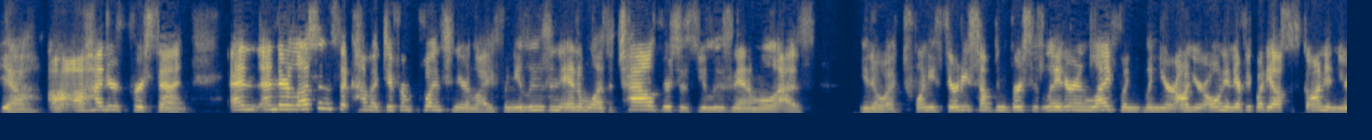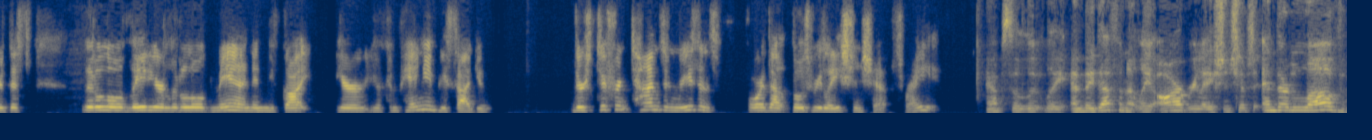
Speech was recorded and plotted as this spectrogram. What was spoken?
Yeah a hundred percent. And and there are lessons that come at different points in your life. When you lose an animal as a child versus you lose an animal as you know a 20 30 something versus later in life when when you're on your own and everybody else is gone and you're this little old lady or little old man and you've got your your companion beside you. There's different times and reasons for that those relationships right? Absolutely. And they definitely are relationships and they're love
